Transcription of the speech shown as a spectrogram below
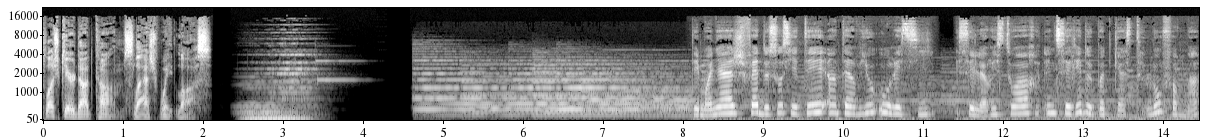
plushcare.com slash weight loss. Témoignages, faits de société, interviews ou récits, c'est leur histoire, une série de podcasts long format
